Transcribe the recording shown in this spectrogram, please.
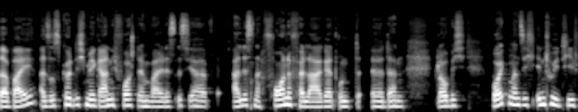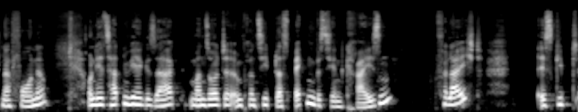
dabei. Also das könnte ich mir gar nicht vorstellen, weil das ist ja alles nach vorne verlagert und äh, dann, glaube ich, beugt man sich intuitiv nach vorne. Und jetzt hatten wir gesagt, man sollte im Prinzip das Becken bisschen kreisen, vielleicht. Es gibt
